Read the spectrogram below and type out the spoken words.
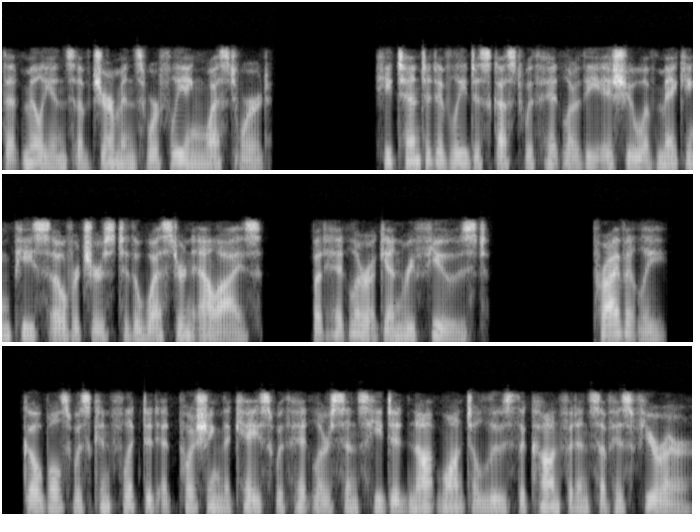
that millions of Germans were fleeing westward. He tentatively discussed with Hitler the issue of making peace overtures to the Western Allies, but Hitler again refused. Privately, Goebbels was conflicted at pushing the case with Hitler since he did not want to lose the confidence of his Führer.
